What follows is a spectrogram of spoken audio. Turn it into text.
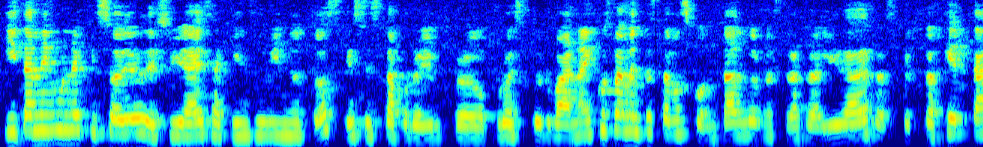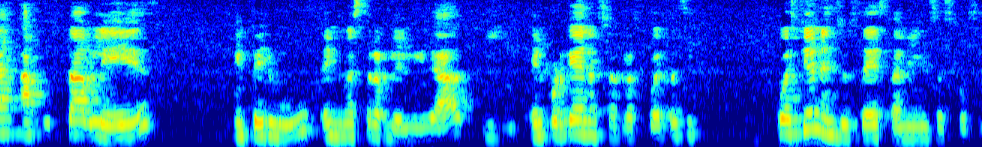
Y también un episodio de Ciudades a 15 Minutos, que es esta propuesta urbana, y justamente estamos contando nuestras realidades respecto a qué tan ajustable es en Perú, en nuestra realidad, y el porqué de nuestras respuestas, y cuestionense ustedes también esas cosas.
